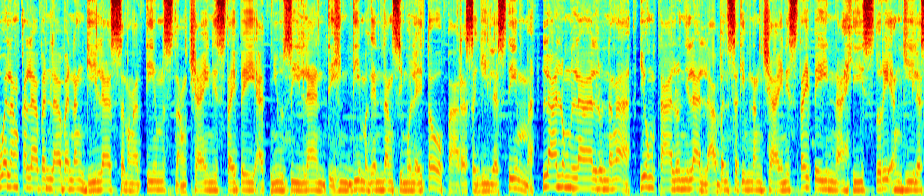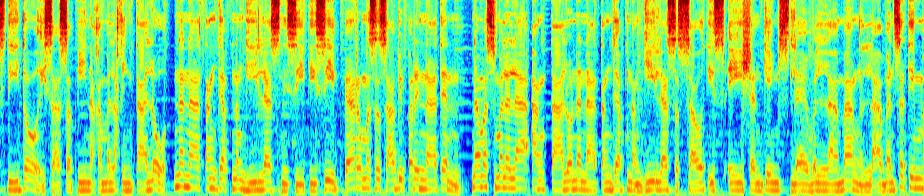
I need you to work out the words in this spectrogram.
Walang kalaban-laban ng Gilas sa mga teams ng Chinese Taipei at New Zealand. Hindi magandang simula ito para sa Gilas team. Lalong-lalo na nga yung talo nila laban sa team ng Chinese Taipei na history ang Gilas dito. Isa sa pinakamalaking talo na natanggap ng Gilas ni CTC. Pero masasabi pa rin natin na mas malala ang talo na natanggap ng Gilas sa Southeast Asian Games level lamang laban sa team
